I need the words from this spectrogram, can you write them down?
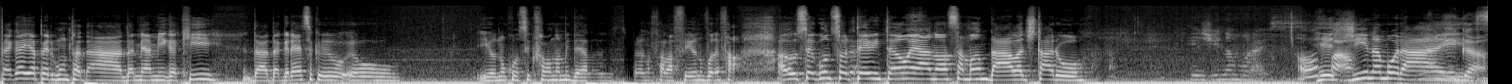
Pega aí a pergunta da, da minha amiga aqui, da, da Grécia, que eu, eu, eu não consigo falar o nome dela. Pra não falar feio, eu não vou nem falar. Ah, O segundo sorteio, então, é a nossa mandala de tarô. Regina Moraes. Opa. Regina Moraes. amiga.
